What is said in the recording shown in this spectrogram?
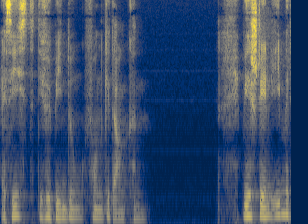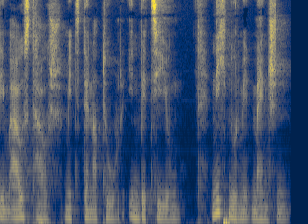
Es ist die Verbindung von Gedanken. Wir stehen immer im Austausch mit der Natur, in Beziehung. Nicht nur mit Menschen,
